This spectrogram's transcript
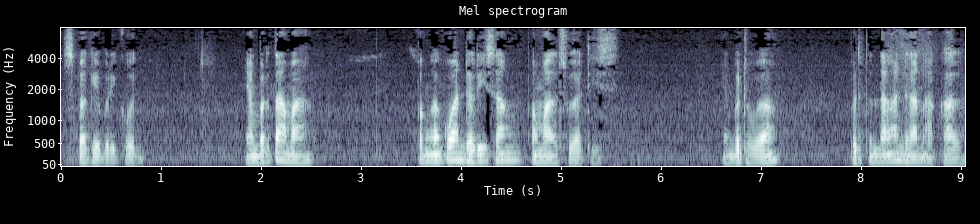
sebagai berikut. Yang pertama, pengakuan dari sang pemalsu hadis. Yang kedua, bertentangan dengan akal.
